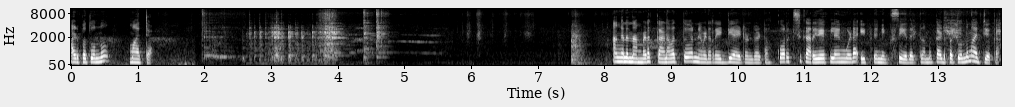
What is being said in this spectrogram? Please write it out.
അടുപ്പത്തുനിന്ന് മാറ്റാം. അങ്ങനെ നമ്മുടെ കണവത്തോരൻ ഇവിടെ റെഡി ആയിട്ടുണ്ട് കേട്ടോ. കുറച്ച് കറിവേപ്പിലയും കൂടെ ഇട്ട് മിക്സ് ചെയ്തിട്ട് നമുക്ക് അടുപ്പത്തുനിന്ന് മാറ്റി വെക്കാം.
